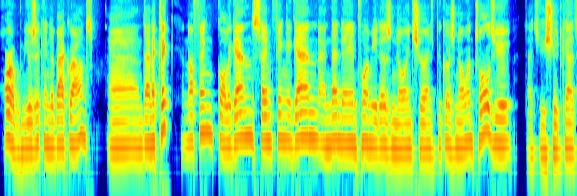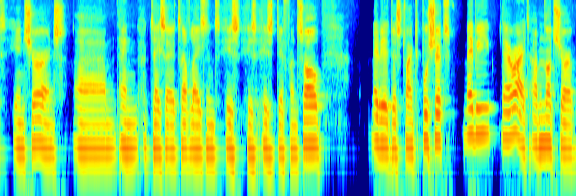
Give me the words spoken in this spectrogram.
horrible music in the background. And then I click, nothing, call again, same thing again. And then they inform you there's no insurance because no one told you that you should get insurance. Um, and they say a travel agent is, is, is different. So maybe they're just trying to push it. Maybe they're right. I'm not sure.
